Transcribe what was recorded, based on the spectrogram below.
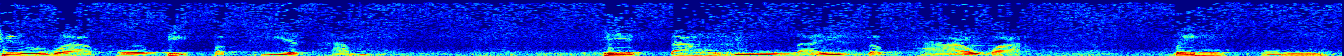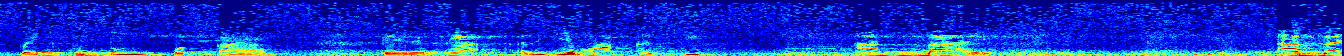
ชื่อว่าโพธิปัจจยธรรมเหตุตั้งอยู่ในสภาวะ เป็นคุณเป็นคุณูปการแก่พระอริยมรรคจิต อันได้ อันได้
